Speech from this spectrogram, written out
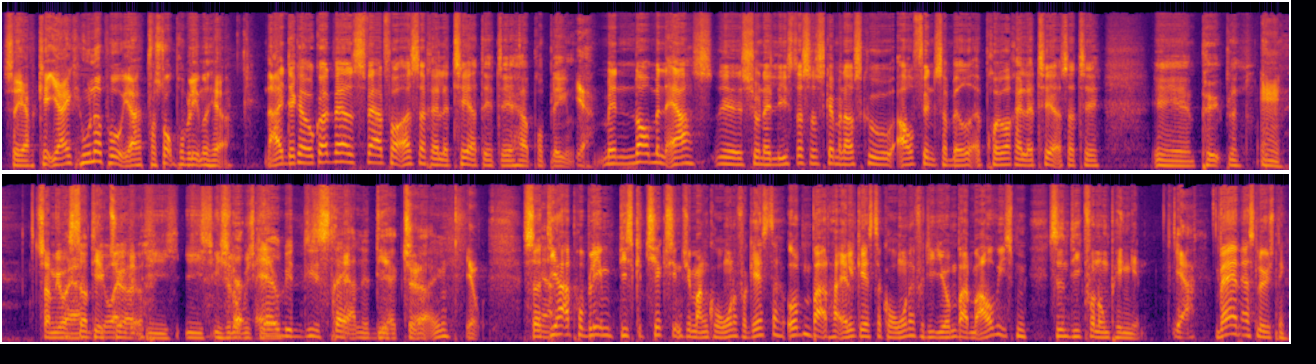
Så jeg, jeg er ikke 100 på, jeg forstår problemet her. Nej, det kan jo godt være svært for os at relatere det, det her problem. Ja. Men når man er øh, journalister, så skal man også kunne affinde sig med at prøve at relatere sig til øh, pøblen. Mm. Som jo er Som jo direktør er- i, i, i zoologisk have. Administrerende direktør, ikke? Jo. Så. Ja. de har et problem. De skal tjekke sindssygt mange corona for gæster. Åbenbart har alle gæster corona, fordi de åbenbart må afvise dem, siden de ikke får nogen penge ind. Ja. Hvad er deres løsning?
